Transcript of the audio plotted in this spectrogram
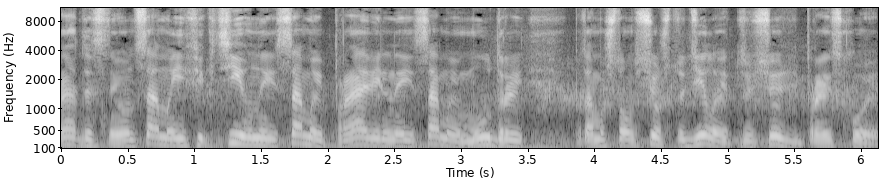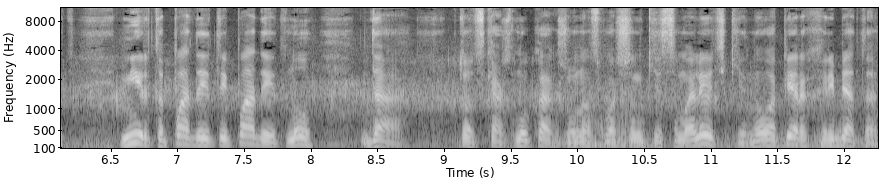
радостный, он самый эффективный, самый правильный, самый мудрый, потому что он все, что делает, все происходит. Мир-то падает и падает, но да, кто-то скажет, ну как же, у нас машинки, самолетики. Ну, во-первых, ребята,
